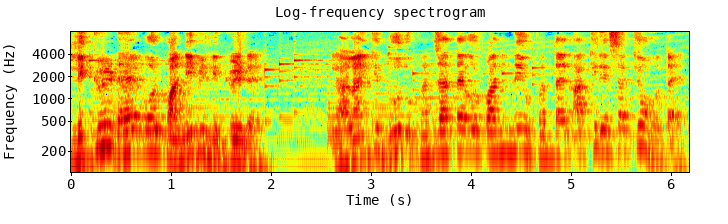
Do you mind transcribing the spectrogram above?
लिक्विड है और पानी भी लिक्विड है। हालाँकि दूध उफन जाता है और पानी नहीं उफनता है। आखिर ऐसा क्यों होता है?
